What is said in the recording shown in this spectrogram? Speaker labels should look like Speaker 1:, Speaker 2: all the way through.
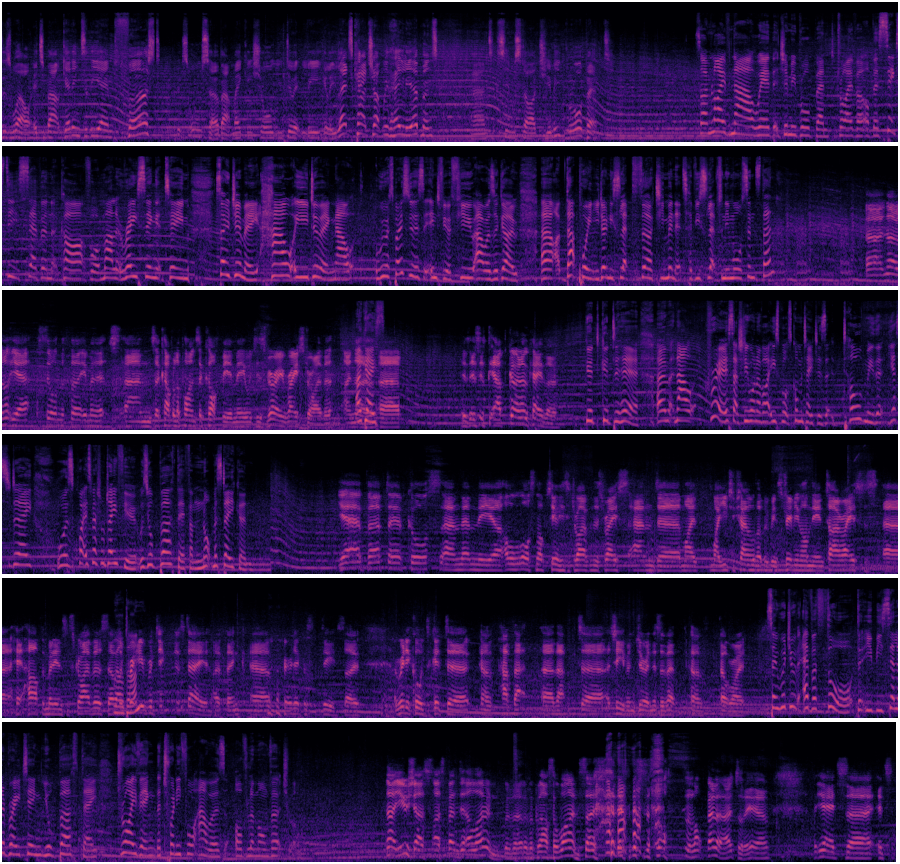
Speaker 1: as well. It's about getting to the end first, but it's also about making sure you do it legally. Let's catch up with Hayley Edmonds and sim star Jimmy Broadbent.
Speaker 2: So I'm live now with Jimmy Broadbent, driver of the 67 car for Mallet Racing team. So Jimmy, how are you doing now? We were supposed to do this interview a few hours ago. Uh, at that point, you'd only slept 30 minutes. Have you slept any more since then?
Speaker 3: Uh, no, not yet. Still on the 30 minutes and a couple of pints of coffee in me, which is very race driver. I know.
Speaker 2: Okay.
Speaker 3: Uh, it's, it's, it's going okay though.
Speaker 2: Good, good to hear. Um, now, Chris, actually one of our esports commentators, told me that yesterday was quite a special day for you. It was your birthday, if I'm not mistaken.
Speaker 3: Yeah, birthday, of course, and then the uh, awesome opportunity to drive in this race. And uh, my my YouTube channel that we've been streaming on the entire race has uh, hit half a million subscribers. So
Speaker 2: well
Speaker 3: it was a pretty
Speaker 2: done.
Speaker 3: ridiculous day, I think. Uh, pretty ridiculous indeed. So really cool to get to kind of have that uh, that uh, achievement during this event. It kind of felt right.
Speaker 2: So, would you have ever thought that you'd be celebrating your birthday driving the 24 hours of Le Mans Virtual?
Speaker 3: No, usually I, I spend it alone with a, with a glass of wine, so this, this is a lot, a lot better actually. Um, yeah, it's uh, it's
